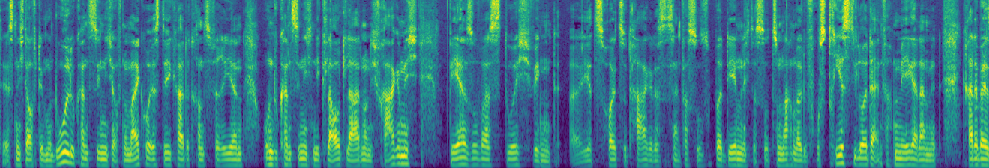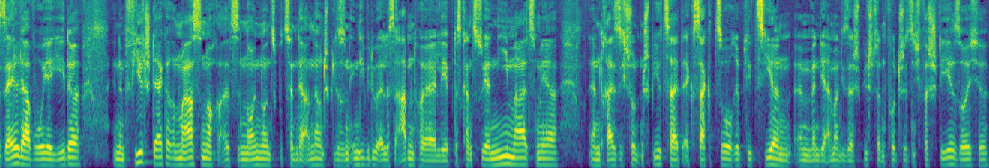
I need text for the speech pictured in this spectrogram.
Der ist nicht auf dem Modul, du kannst ihn nicht auf eine Micro-SD-Karte transferieren und du kannst ihn nicht in die Cloud laden. Und ich frage mich, wer sowas durchwinkt äh, jetzt heutzutage. Das ist einfach so super dämlich, das so zu machen, weil du frustrierst die Leute einfach mega damit. Gerade bei Zelda, wo ja jeder in einem viel stärkeren Maße noch als in 99 Prozent der anderen Spiele so ein individuelles Abenteuer erlebt. Das kannst du ja niemals mehr ähm, 30 Stunden Spielzeit exakt so replizieren, ähm, wenn dir einmal dieser Spielstand futsch ist. Ich verstehe solche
